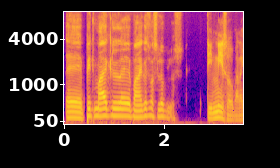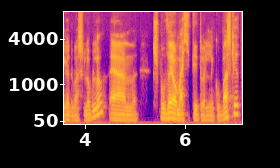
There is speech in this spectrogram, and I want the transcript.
Ε, Πιτ Μάικλ, Παναγιώτης Βασιλόπουλος. Τιμή στο Παναγιώτη Βασιλόπουλο, έναν σπουδαίο μαχητή του ελληνικού μπάσκετ.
